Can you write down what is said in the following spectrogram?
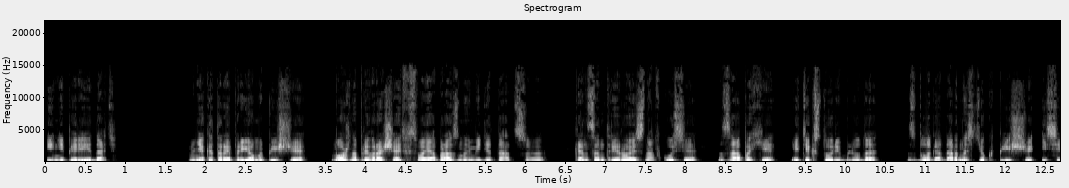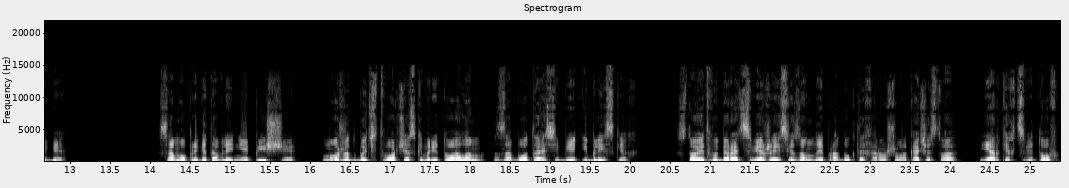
и не переедать. Некоторые приемы пищи можно превращать в своеобразную медитацию, концентрируясь на вкусе, запахе и текстуре блюда с благодарностью к пище и себе. Само приготовление пищи может быть творческим ритуалом заботы о себе и близких. Стоит выбирать свежие сезонные продукты хорошего качества, ярких цветов,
